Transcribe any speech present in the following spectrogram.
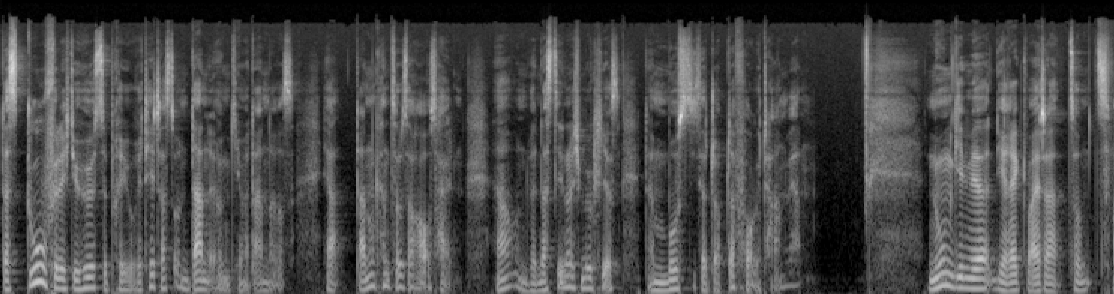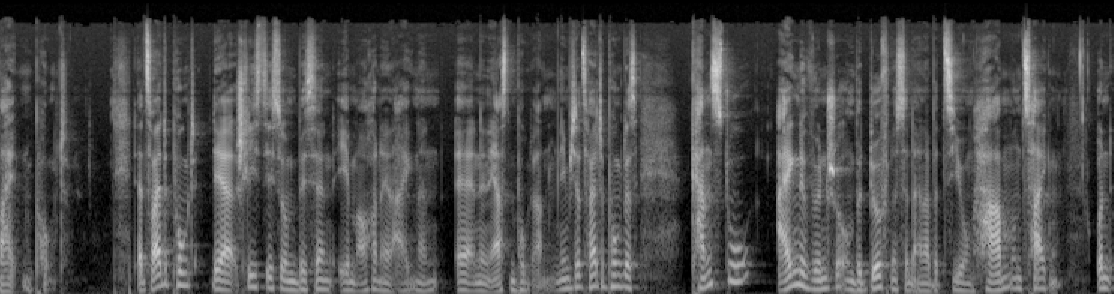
Dass du für dich die höchste Priorität hast und dann irgendjemand anderes. Ja, dann kannst du das auch aushalten. Ja, und wenn das dir noch nicht möglich ist, dann muss dieser Job davor getan werden. Nun gehen wir direkt weiter zum zweiten Punkt. Der zweite Punkt, der schließt sich so ein bisschen eben auch an den eigenen, äh, an den ersten Punkt an. Nämlich der zweite Punkt ist, kannst du eigene Wünsche und Bedürfnisse in einer Beziehung haben und zeigen? Und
